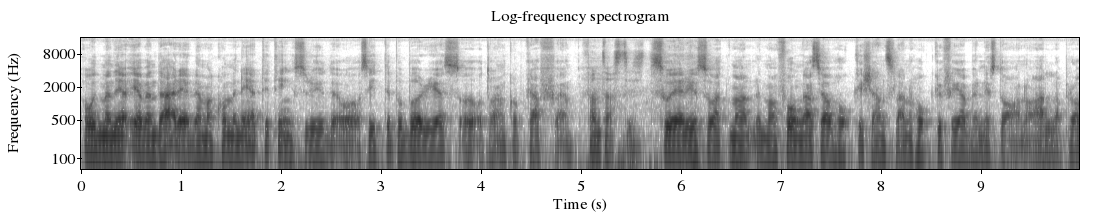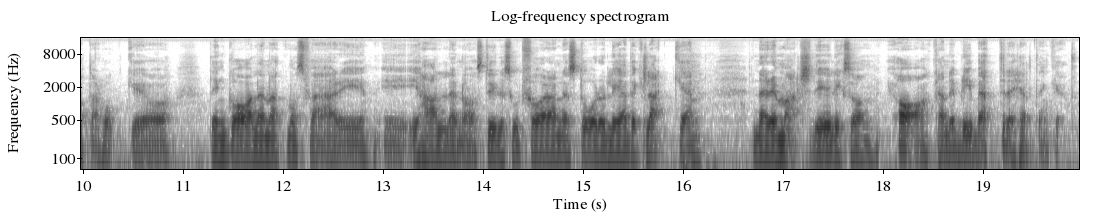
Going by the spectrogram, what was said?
och, men även där är det när man kommer ner till Tingsryd och sitter på Börjes och, och tar en kopp kaffe. Fantastiskt. Så är det ju så att man, man fångas av hockeykänslan och hockeyfebern i stan och alla pratar hockey. Och det är en galen atmosfär i, i, i hallen och styrelseordföranden står och leder klacken när det är match. Det är liksom, ja, kan det bli bättre helt enkelt?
